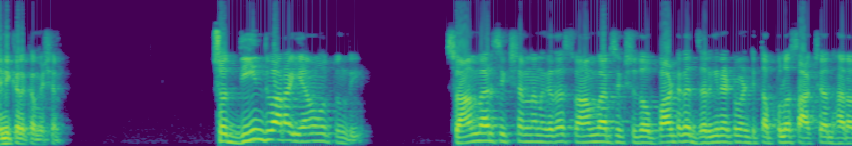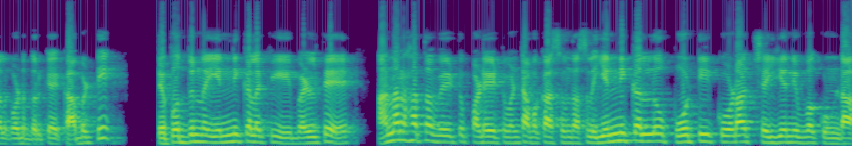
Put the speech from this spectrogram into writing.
ఎన్నికల కమిషన్. సో దీని ద్వారా ఏమవుతుంది? స్వామివారి శిక్ష అన్నాను కదా స్వామివారి శిక్షతో పాటుగా జరిగినటువంటి తప్పులో సాక్ష్యాధారాలు కూడా దొరికాయి కాబట్టి రేపొద్దున్న ఎన్నికలకి వెళ్తే అనర్హత వేటు పడేటువంటి అవకాశం ఉంది. అసలు ఎన్నికల్లో పోటీ కూడా చెయ్యనివ్వకుండా.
